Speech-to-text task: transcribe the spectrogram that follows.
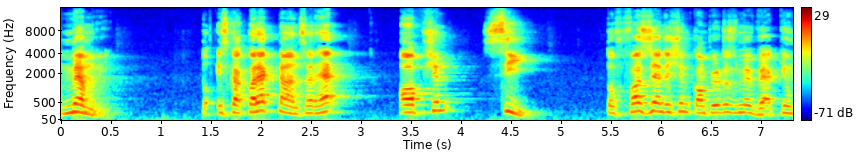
memory तो इसका करेक्ट आंसर है ऑप्शन सी तो फ़र्स्ट जनरेशन कंप्यूटर्स में वैक्यूम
